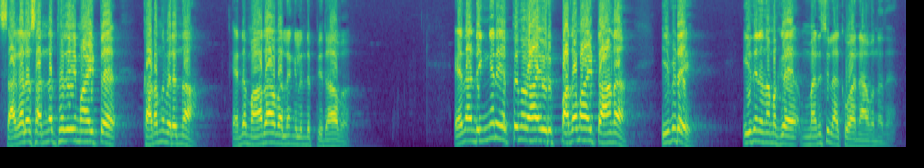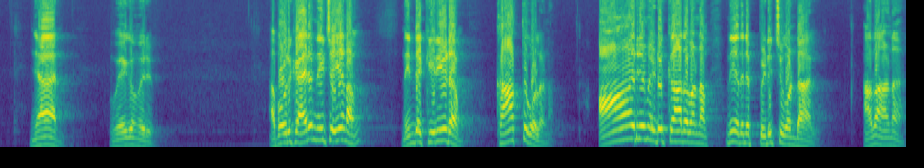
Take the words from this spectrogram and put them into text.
സകല സന്നദ്ധതയുമായിട്ട് കടന്നു വരുന്ന എന്റെ മാതാവ് അല്ലെങ്കിൽ എന്റെ പിതാവ്. ഏതാണ്ട് ഇങ്ങനെ എത്തുന്നതായ ഒരു പദമായിട്ടാണ് ഇവിടെ ഇതിനെ നമുക്ക് മനസ്സിലാക്കുവാനാവുന്നത്. ഞാൻ വേഗം വരും. അപ്പോൾ ഒരു കാര്യം നീ ചെയ്യണം. നിന്റെ കിരീടം കാത്തുകൊള്ളണം. ആരും എടുക്കാതെ വണ്ണം. നീ അതിനെ പിടിച്ചുകൊണ്ടാൽ അതാണ്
